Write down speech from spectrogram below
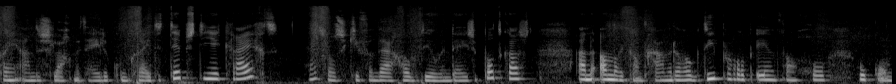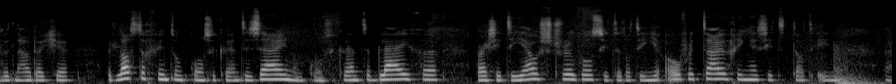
kan je aan de slag met hele concrete tips die je krijgt. Zoals ik je vandaag ook deel in deze podcast. Aan de andere kant gaan we er ook dieper op in van... Goh, hoe komt het nou dat je het lastig vindt om consequent te zijn, om consequent te blijven? Waar zitten jouw struggles? Zitten dat in je overtuigingen? Zit dat in, uh,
